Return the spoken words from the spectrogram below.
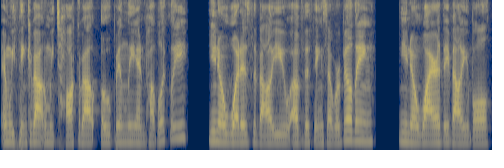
and we think about and we talk about openly and publicly. You know, what is the value of the things that we're building? You know, why are they valuable?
